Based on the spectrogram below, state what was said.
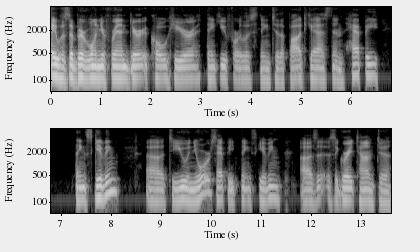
Hey, what's up, everyone? Your friend Derek Cole here. Thank you for listening to the podcast and happy Thanksgiving uh, to you and yours. Happy Thanksgiving. Uh, it's, a, it's a great time to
